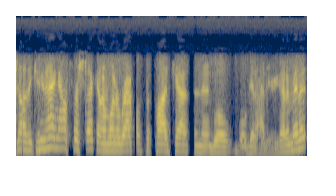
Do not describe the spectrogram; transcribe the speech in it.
Jonathan, can you hang out for a second? I want to wrap up the podcast, and then we'll we'll get out of here. You got a minute?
